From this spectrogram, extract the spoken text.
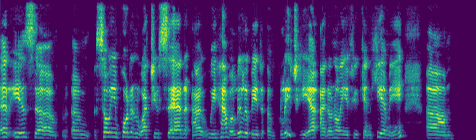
That is uh, um, so important what you said. Uh, we have a little bit of glitch here. I don't know if you can hear me, um,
